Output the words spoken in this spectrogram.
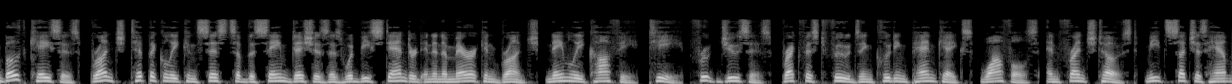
both cases, brunch typically consists of the same dishes as would be standard in an American brunch, namely coffee, tea, fruit juices, breakfast foods including pancakes, waffles, and French toast, meats such as ham,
